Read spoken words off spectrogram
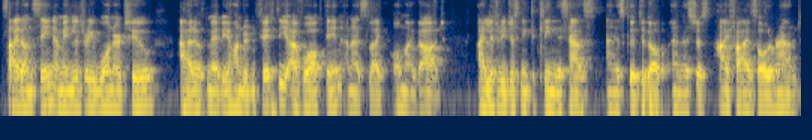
sight unseen, I mean, literally one or two out of maybe 150, I've walked in and it's like, oh my God, I literally just need to clean this house and it's good to go. And it's just high fives all around.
